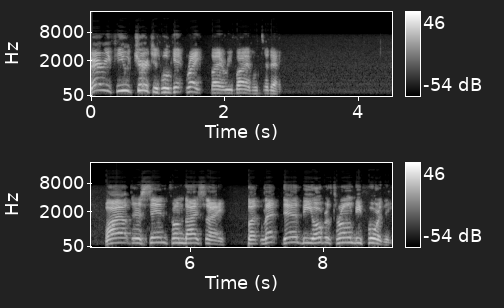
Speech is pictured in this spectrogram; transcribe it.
Very few churches will get right by a revival today. Why out their sin from thy sight, but let them be overthrown before thee.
